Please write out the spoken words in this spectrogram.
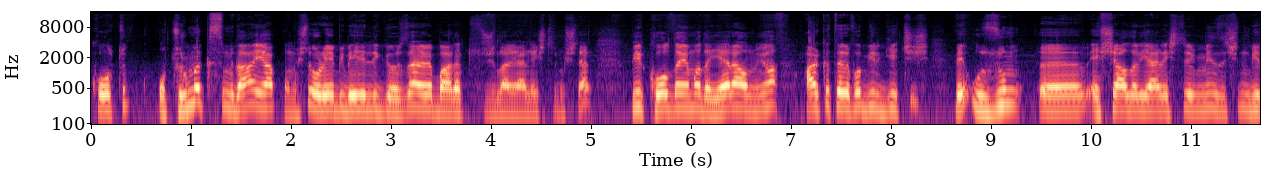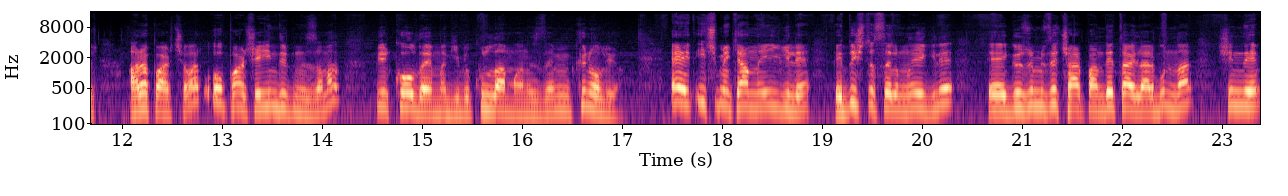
koltuk oturma kısmı daha yapmamıştı. Oraya bir belirli gözler ve bardak tutucular yerleştirmişler. Bir kol dayama da yer almıyor. Arka tarafa bir geçiş ve uzun e, eşyaları yerleştirmeniz için bir ara parça var. O parçayı indirdiğiniz zaman bir kol dayama gibi kullanmanız da mümkün oluyor. Evet iç mekanla ilgili ve dış tasarımla ilgili e, gözümüze çarpan detaylar bunlar. Şimdi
